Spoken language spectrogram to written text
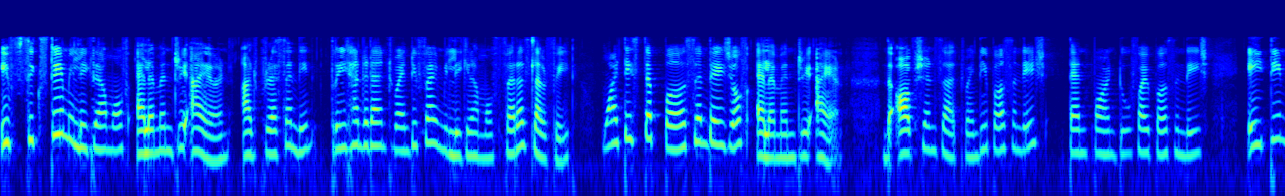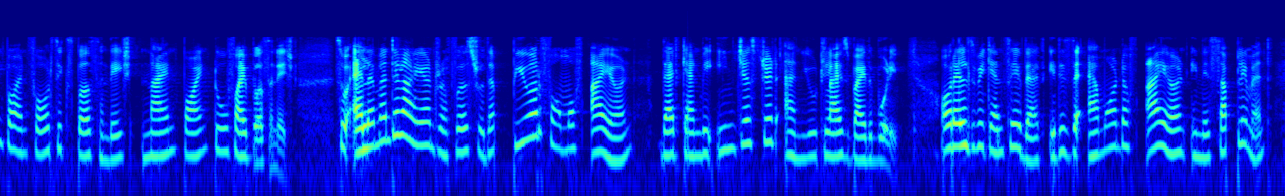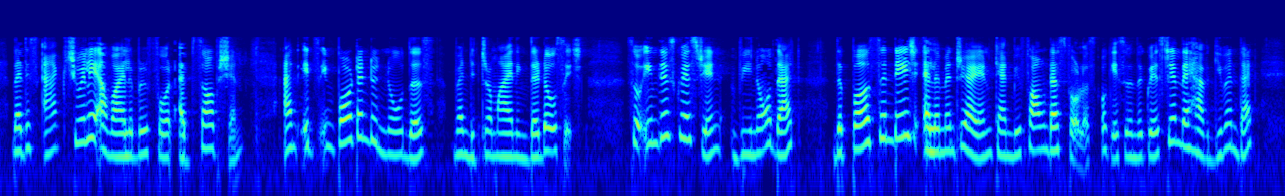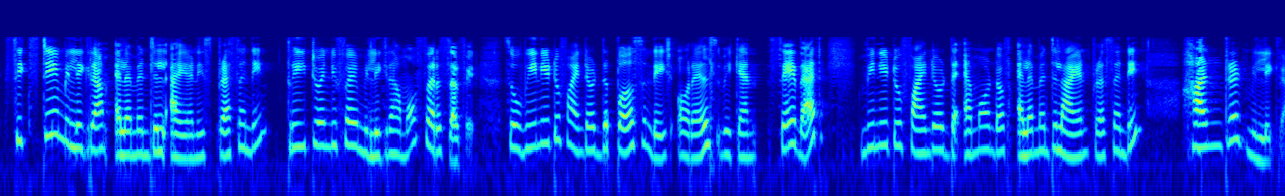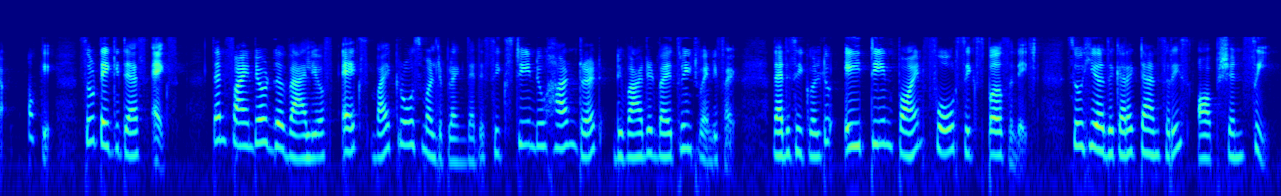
If 60 mg of elementary iron are present in 325 mg of ferrous sulfate, what is the percentage of elementary iron? The options are 20%, 10.25%, 18.46%, 9.25%. So elemental iron refers to the pure form of iron that can be ingested and utilized by the body. Or else we can say that it is the amount of iron in a supplement that is actually available for absorption and it's important to know this when determining the dosage. So in this question, we know that the percentage elementary iron can be found as follows. Okay, so in the question they have given that 60 milligram elemental iron is present in 325 milligram of ferrous sulfate. So we need to find out the percentage or else we can say that we need to find out the amount of elemental iron present in 100 milligram. Okay, so take it as X. Then find out the value of x by cross multiplying that is 60 into 100 divided by 325 that is equal to 18.46 percentage. So here the correct answer is option C.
